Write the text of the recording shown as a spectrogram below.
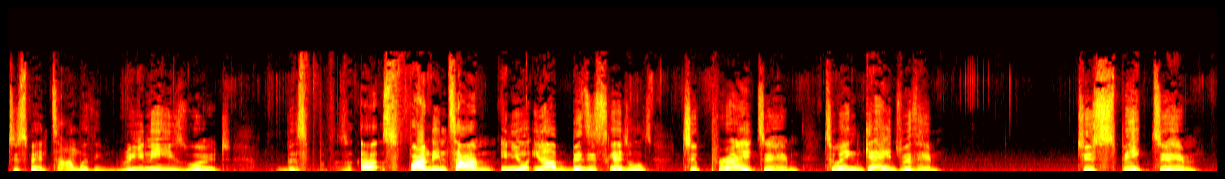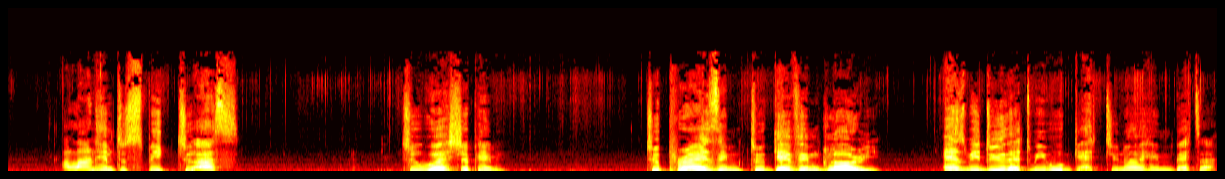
to spend time with Him, reading His Word, uh, finding time in, your, in our busy schedules to pray to Him, to engage with Him, to speak to Him, allowing Him to speak to us, to worship Him, to praise Him, to give Him glory. As we do that, we will get to know Him better.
